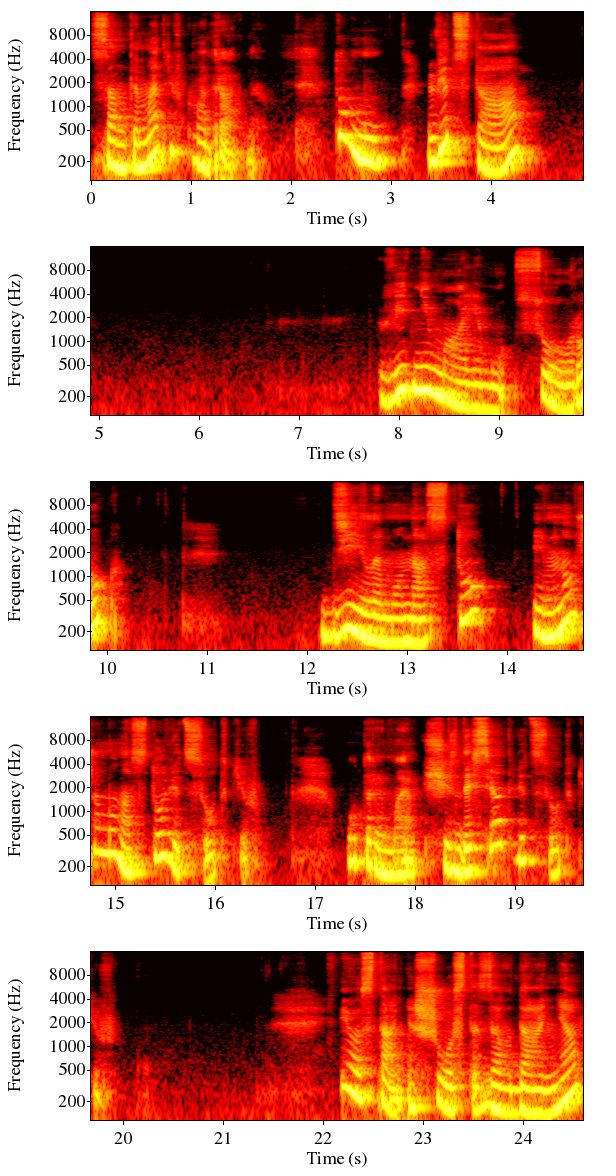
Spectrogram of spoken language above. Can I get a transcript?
сантиметрів квадратних. Тому від 100 віднімаємо 40, ділимо на 100 і множимо на 100%. Отримаємо 60%. І останнє шосте завдання.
